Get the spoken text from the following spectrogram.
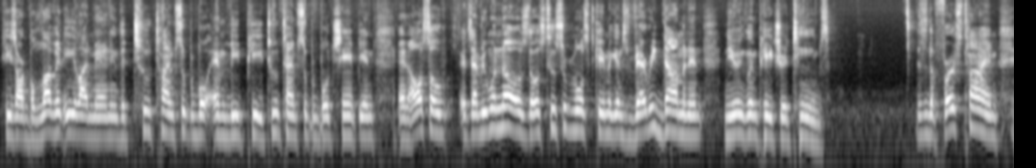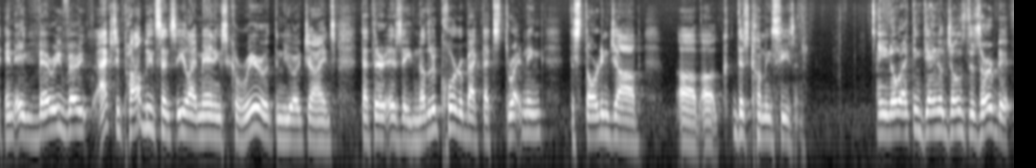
He's our beloved Eli Manning, the two time Super Bowl MVP, two time Super Bowl champion. And also, as everyone knows, those two Super Bowls came against very dominant New England Patriot teams. This is the first time in a very, very, actually, probably since Eli Manning's career with the New York Giants, that there is another quarterback that's threatening the starting job uh, uh, this coming season. And you know what? I think Daniel Jones deserved it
